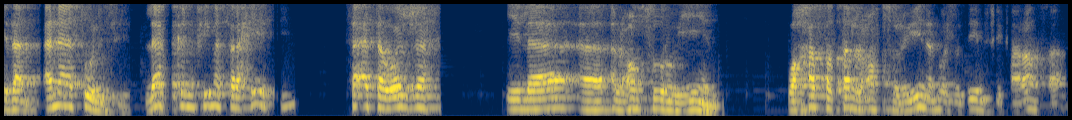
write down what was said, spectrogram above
اذا أنا تونسي لكن في مسرحيتي سأتوجه إلى آه، العنصريين وخاصة العنصريين الموجودين في فرنسا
